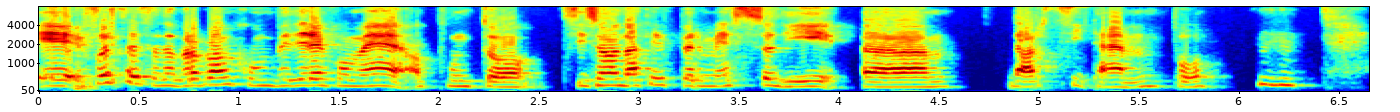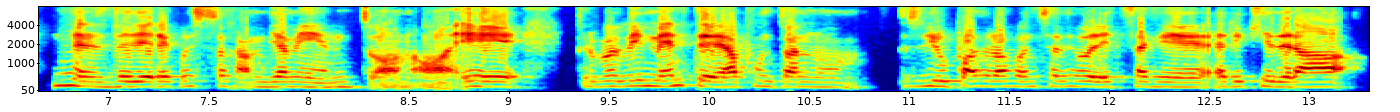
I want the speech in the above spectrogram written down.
E forse è stato proprio anche un vedere come appunto si sono dati il permesso di eh, darsi tempo nel vedere questo cambiamento, no? E probabilmente appunto hanno sviluppato la consapevolezza che richiederà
